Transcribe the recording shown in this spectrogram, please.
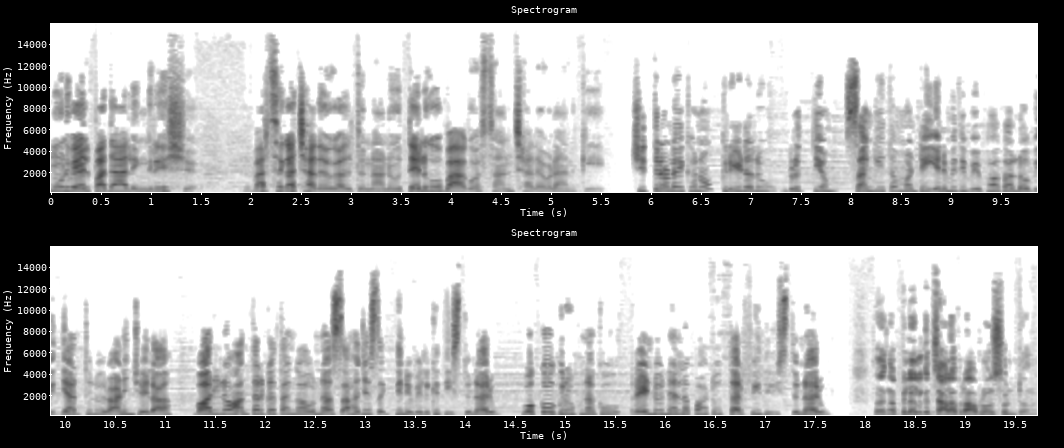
మూడు వేల పదాలు ఇంగ్లీష్ వరుసగా చదవగలుగుతున్నాను. తెలుగు బాగా వస్తాను చదవడానికి. చిత్రలేఖనం క్రీడలు నృత్యం సంగీతం వంటి ఎనిమిది విభాగాల్లో విద్యార్థులు రాణించేలా వారిలో అంతర్గతంగా ఉన్న సహజ శక్తిని వెలికితీస్తున్నారు ఒక్కో గ్రూప్ నాకు రెండు నెలల పాటు తర్ఫీదు ఇస్తున్నారు. పిల్లలకు చాలా ప్రాబ్లమ్స్ ఉంటుంది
